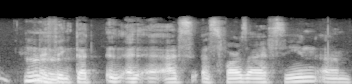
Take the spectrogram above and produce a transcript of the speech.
mm. and I hmm. think that uh, uh, as as far as I have seen. Um,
